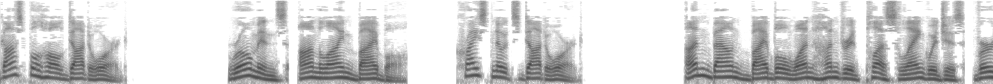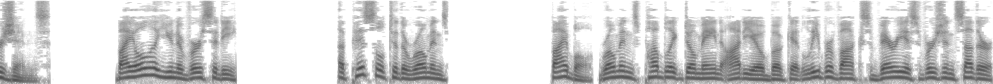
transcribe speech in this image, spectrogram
Gospelhall.org. Romans, Online Bible. Christnotes.org. Unbound Bible 100 plus languages, versions. Biola University Epistle to the Romans Bible, Romans public domain audiobook at LibriVox various versions Other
